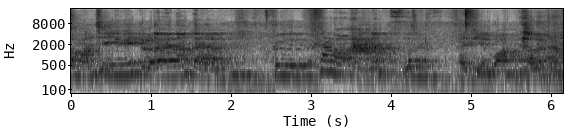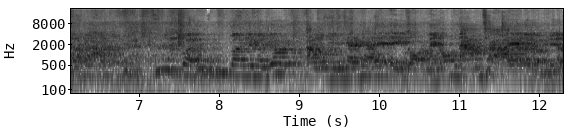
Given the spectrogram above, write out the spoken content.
สอนชีวิตหรืออะไรนะแต่ คือถ้าเราอ่านนะแล้วใครเขียนวะอะไรแบบนี้บางบางทีมันก็อารมณ์มันคล้ายๆไอ้กรในห้องน้ำชายอะไรแบบเนี้ย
